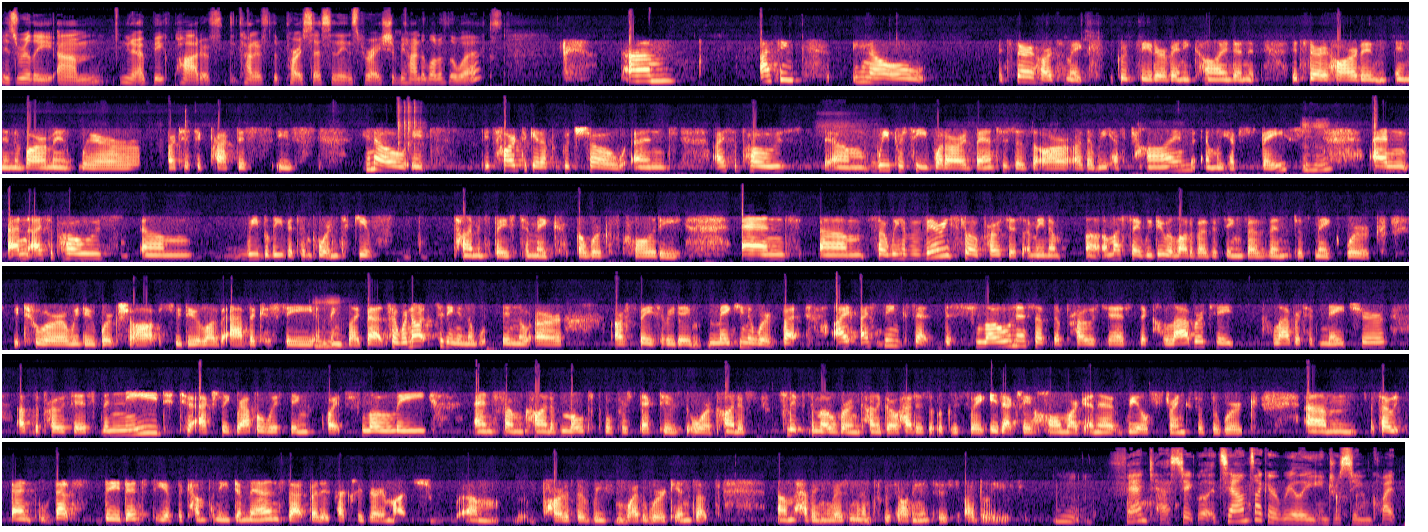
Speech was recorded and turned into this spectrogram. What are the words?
is really um, you know a big part of the, kind of the process and the inspiration behind a lot of the works? Um, I think you know it's very hard to make good theater of any kind, and it, it's very hard in, in an environment where artistic practice is, you know, it's it's hard to get up a good show, and I suppose um, we perceive what our advantages are are that we have time and we have space, and and I suppose um, we believe it's important to give time and space to make a work of quality. And um, so we have a very slow process. I mean, um, uh, I must say we do a lot of other things other than just make work. We tour, we do workshops, we do a lot of advocacy and things like that. So we're not sitting in the in the, our our space every day making the work. But I, I think that the slowness of the process, the collaborative collaborative nature of the process, the need to actually grapple with things quite slowly and from kind of multiple perspectives or kind of flip them over and kind of go, how does it look this way, is actually a hallmark and a real strength of the work. Um, so, and that's the identity of the company demands that, but it's actually very much um, part of the reason why the work ends up um, having resonance with audiences, I believe. Fantastic. Well, it sounds like a really interesting, quite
